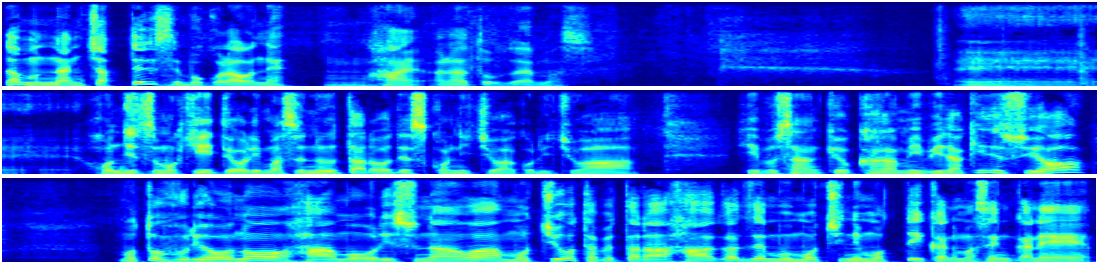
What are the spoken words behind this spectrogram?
多分なんちゃってですね僕らはね、うん、はい。ありがとうございます。えー、本日も聞いております。ヌー太郎です。こんにちはこんにちは。ひぶさん今日鏡開きですよ。元不良のハーモーリスナーは餅を食べたら歯が全部餅に持っていかれませんかね。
